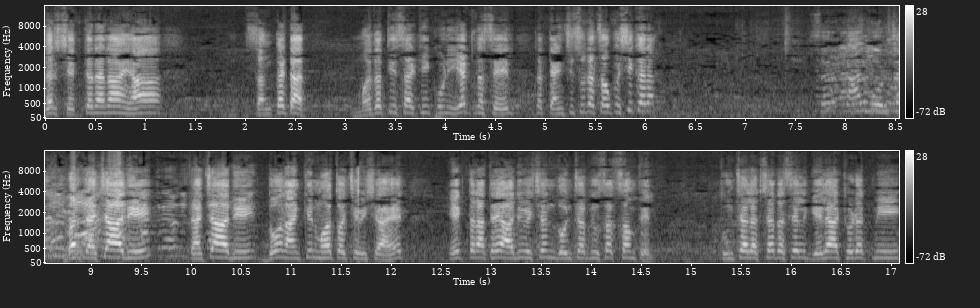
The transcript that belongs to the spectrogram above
जर शेतकऱ्यांना ह्या संकटात मदतीसाठी कोणी येत नसेल तर त्यांची सुद्धा चौकशी करा. सर काल मोर्चा बरं त्याच्या आधी त्याच्या आधी दोन आणखीन महत्त्वाचे विषय आहेत. एक तर आता हे अधिवेशन दोन चार दिवसात संपेल. तुमच्या लक्षात असेल गेल्या आठवड्यात मी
